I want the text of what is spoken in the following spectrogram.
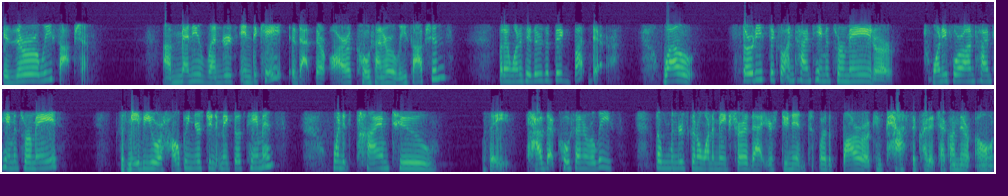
Is there a release option? Uh, many lenders indicate that there are co-signer release options, but I want to say there's a big but there. While 36 on-time payments were made or 24 on-time payments were made, because maybe you were helping your student make those payments, when it's time to, say, have that cosigner release, the lender's going to want to make sure that your student or the borrower can pass the credit check on their own.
